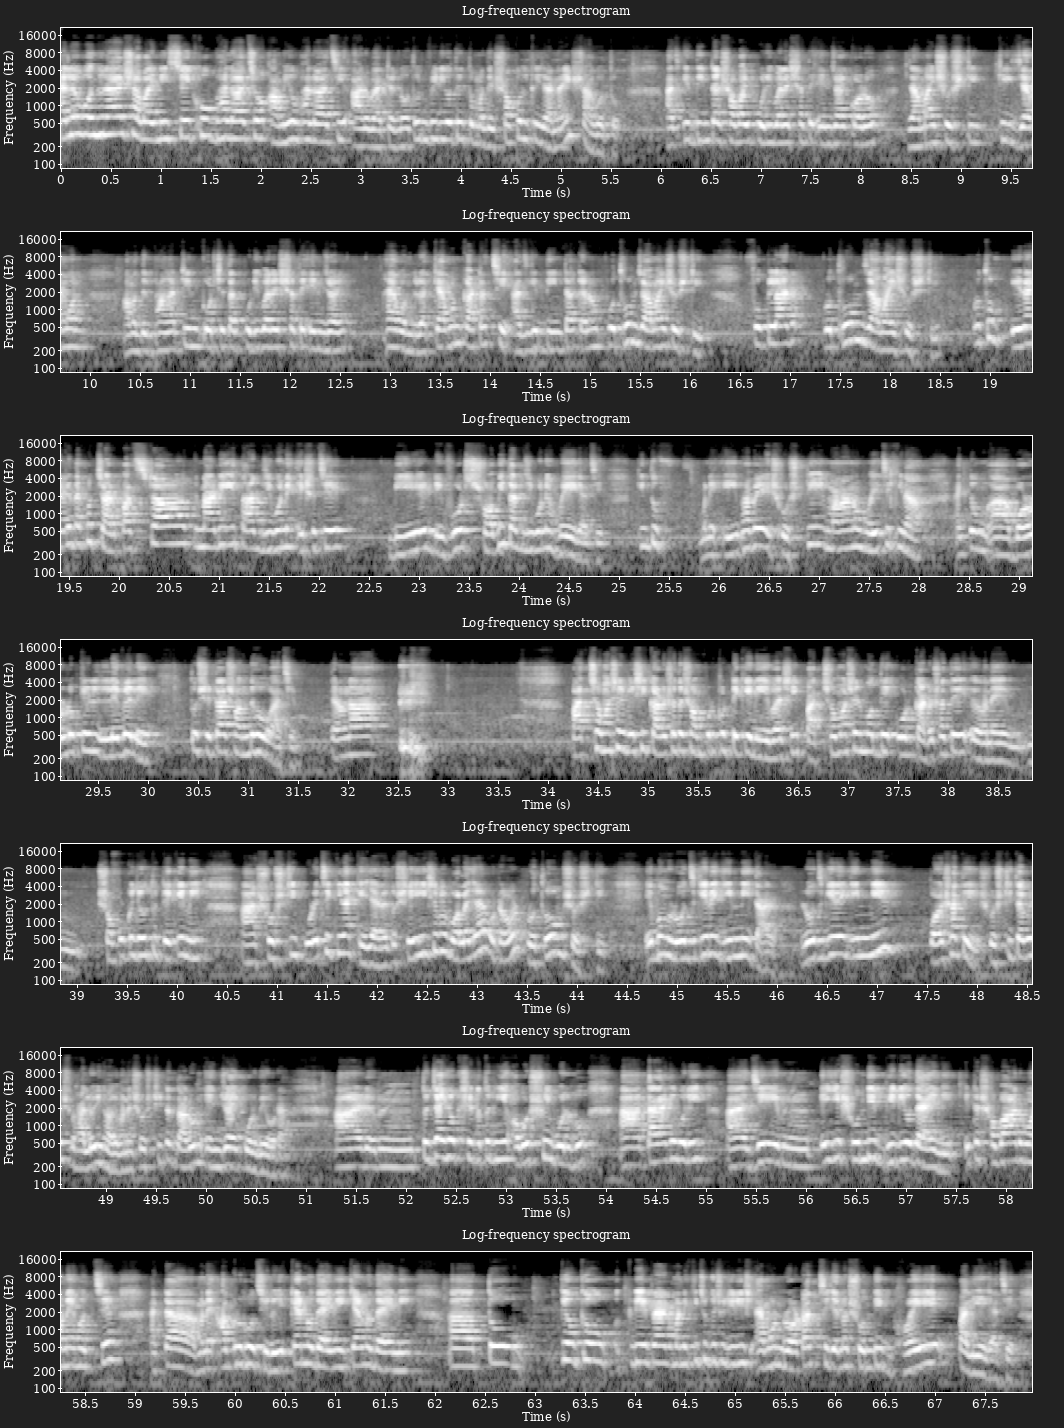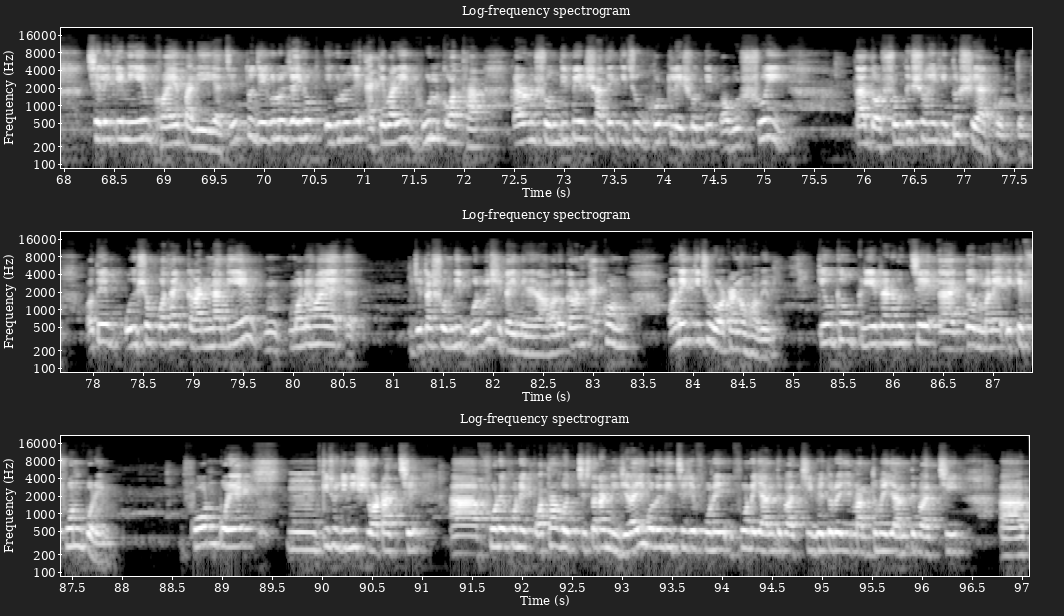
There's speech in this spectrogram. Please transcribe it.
Hello বন্ধুরা, সবাই নিশ্চয়ই খুব ভালো আছো, আমিও ভালো আছি। আরও একটা নতুন ভিডিওতে তোমাদের সকলকে জানাই স্বাগত। আজকের দিনটা সবাই পরিবারের সাথে এনজয় করো। জামাই ষষ্ঠী, ঠিক যেমন আমাদের ভাঙা টিন করছে, তার পরিবারের সাথে এনজয় হ্যাঁ বন্ধুরা, কেমন কাটাচ্ছে আজকের দিনটা? কারণ প্রথম জামাই ষষ্ঠী, ফোকলার প্রথম জামাই ষষ্ঠী। প্রথম, এর আগে দেখো চার পাঁচটা নারী তার জীবনে এসেছে, বিয়ে ডিভোর্স সবই তার জীবনে হয়ে গেছে। কিন্তু মানে এইভাবে ষষ্ঠী মানানো হয়েছে কি না একদম বড় লোকের লেভেলে তো সেটা সন্দেহ আছে। কেননা পাঁচ ছ মাসের বেশি কারোর সাথে সম্পর্ক টেকে টেকেনি। এবার সেই পাঁচ ছ মাসের মধ্যে ওর কারোর সাথে মানে সম্পর্ক যেহেতু টেকেনি ষষ্ঠী পড়েছে কিনা কে জানে? তো সেই হিসেবে বলা যায় ওটা ওর প্রথম ষষ্ঠী। এবং রোজগেরে গিন্নি তার। রোজগেরে গিন্নির পয়সাতে ষষ্ঠীটা বেশ ভালোই হয় মানে ষষ্ঠীটা দারুণ এনজয় করবে ওরা। আর তো যাই হোক, সেটা তো নিয়ে অবশ্যই বলব। তার আগে বলি যে এই যে সন্দীপ ভিডিও দেয়নি, এটা সবার মনে হচ্ছে একটা মানে আগ্রহ ছিল যে কেন দেয়নি কেন দেয়নি? তো কেউ কেউ ক্রিয়েটার মানে কিছু কিছু জিনিস এমন রটাচ্ছে যেন সন্দীপ ভয়ে পালিয়ে গেছে। ছেলেকে নিয়ে ভয়ে পালিয়ে গেছে। তো যেগুলো যাই হোক, এগুলো যে একেবারেই ভুল কথা, কারণ সন্দীপের সাথে কিছু ঘটলে সন্দীপ অবশ্যই তার দর্শকদের সঙ্গে কিন্তু শেয়ার করতো। অতএব ওই সব কথায় কান না দিয়ে মনে হয় যেটা সন্দীপ বলবে সেটাই মেনে নেওয়া ভালো। কারণ এখন অনেক কিছু রটানো হবে। কেউ কেউ ক্রিয়েটার হচ্ছে একদম মানে একে ফোন করে। ফোন করে কিছু জিনিস রটাচ্ছে। ফোনে ফোনে কথা হচ্ছে, তারা নিজেরাই বলে দিচ্ছে যে ফোনে ফোনে জানতে পারছি ভেতরের মাধ্যমে জানতে পারছি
